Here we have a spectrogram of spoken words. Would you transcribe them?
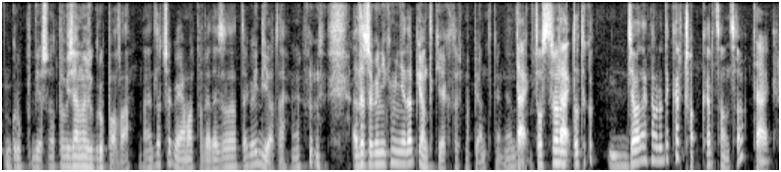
grup, wiesz, odpowiedzialność grupowa. No ale dlaczego ja mam odpowiadać za tego idiotę, nie? A dlaczego nikt mi nie da piątki, jak ktoś ma piątkę, nie? Tak, W tą stronę tak. to tylko działa tak naprawdę karczo- karcąco. Tak.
